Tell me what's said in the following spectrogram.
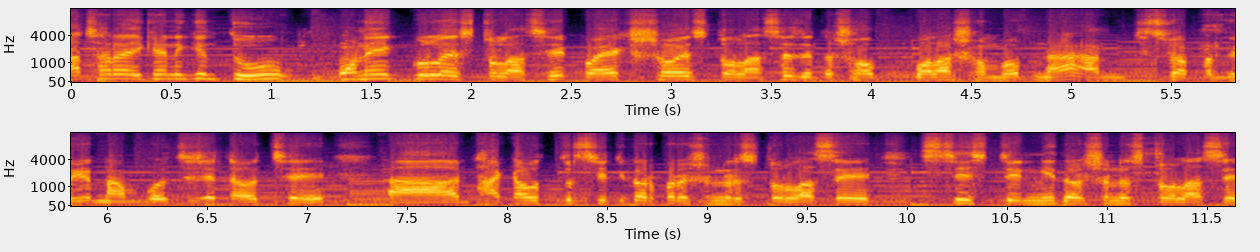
তাছাড়া এখানে কিন্তু অনেকগুলো স্টল আছে, কয়েকশো স্টল আছে যেটা সব বলা সম্ভব না। আমি কিছু আপনাদেরকে নাম বলছি, সেটা হচ্ছে ঢাকা উত্তর সিটি কর্পোরেশনের স্টল আছে, সৃষ্টির নিদর্শনের স্টল আছে,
